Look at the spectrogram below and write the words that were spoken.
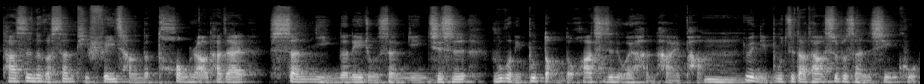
它是那个身体非常的痛，然后它在呻吟的那种声音。其实如果你不懂的话，其实你会很害怕，嗯，因为你不知道它是不是很辛苦。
